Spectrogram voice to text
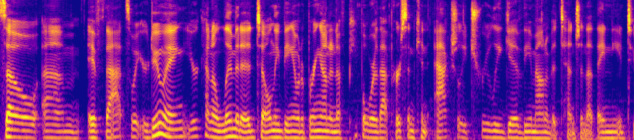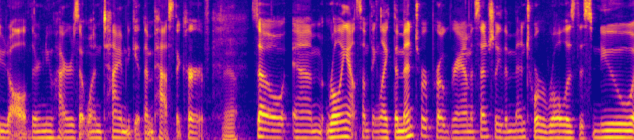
So um, if that's what you're doing, you're kind of limited to only being able to bring on enough people where that person can actually truly give the amount of attention that they need to to all of their new hires at one time to get them past the curve. Yeah. So um, rolling out something like the mentor program, essentially the mentor role is this new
